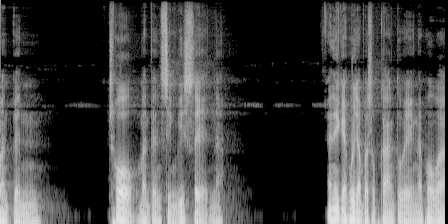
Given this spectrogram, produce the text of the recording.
มันเป็นโชคมันเป็นสิ่งวิเศษนะอันนี้แกพูดจากประสบการณ์ตัวเองนะเพราะว่า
